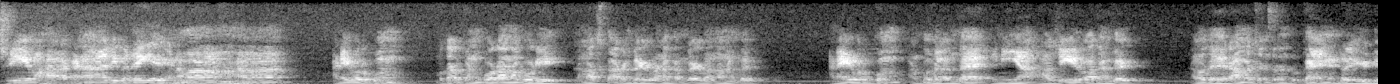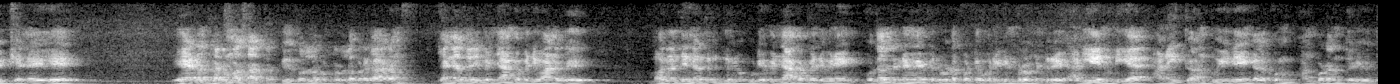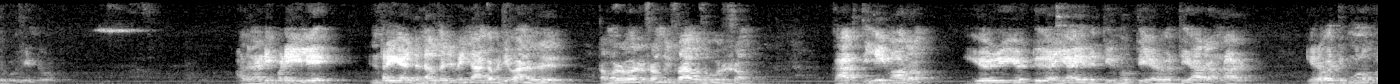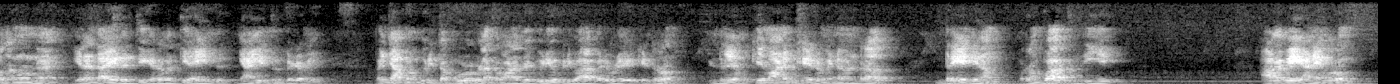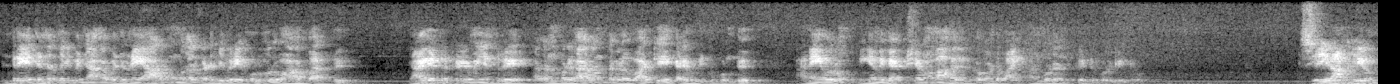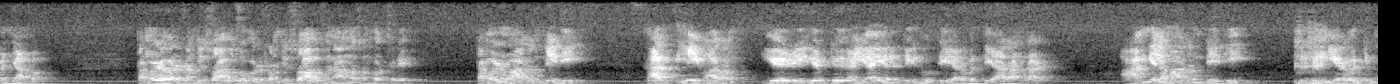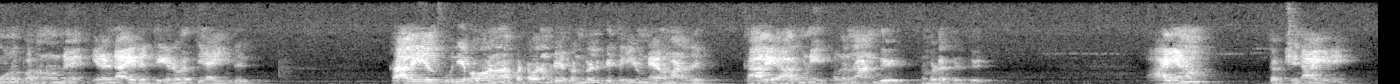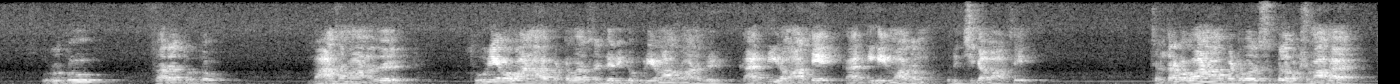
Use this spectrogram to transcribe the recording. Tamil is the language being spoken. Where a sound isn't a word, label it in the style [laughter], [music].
ஸ்ரீ மகாகணாதிபதையே நம அனைவருக்கும் முதற்கண் கோடான கோடி நமஸ்காரங்கள் வணக்கங்கள் வந்தனங்கள். அனைவருக்கும் அன்பு கலந்த இனிய ஆசீர்வாதங்கள். நமது ராமச்சந்திரன் துர்காயன் என்ற யூடியூப் சேனலிலே வேத தர்ம சாஸ்திரத்தில் சொல்லப்பட்டுள்ள பிரகாரம் தினசரி பஞ்சாங்க பதிவானது. மறு தினத்திற்கு இருக்கக்கூடிய பஞ்சாங்க பதிவினை முதல் தினமே பெருவிடப்பட்டு வருகின்றோம் என்று அடியனுடைய அனைத்து அன்பு இதயங்களுக்கும் அன்புடன் தெரிவித்துக் கொள்கின்றோம். அதன் அடிப்படையிலே இன்றைய தினசரி விஞ்ஞாங்க பதிவானது தமிழ் வருஷம் விசாவச வருஷம். கார்த்திகை மாதம் ஏழு எட்டு ஐயாயிரத்தி நூற்றி இருபத்தி ஆறாம் நாள். இருபத்தி மூணு பதினொன்று இரண்டாயிரத்தி இருபத்தி ஐந்து ஞாயிற்றுக்கிழமை. பஞ்சாங்கம் குறித்த முழு விளக்கமானது வீடியோ பிரிவாக பதிவிட இருக்கின்றோம். இன்றைய முக்கியமான விசேஷம் என்னவென்றால் இன்றைய தினம் ரம்பா திருதியை. ஆகவே அனைவரும் இன்றைய தினத்தில் பஞ்சாங்க பதிவினை ஆரம்பம் முதல் கடைசி வரை முழுவதுமாக பார்த்து ஞாயிற்றுக்கிழமை என்று அதன் பிரகாரம் தங்கள் வாழ்க்கையை கடைபிடித்துக் கொண்டு அனைவரும் மிக மிக க்ஷமமாக இருக்க வேண்டுமாய் அன்புடன் கேட்டுக்கொள்கின்றோம். ஸ்ரீராம் ஜீவன் பஞ்சாங்கம் தமிழ வருஷம் விஸ்வாவசு வருஷம் விஸ்வாவசு நாம சம்பத்சரே. தமிழ் மாதம் தேதி கார்த்திகை மாதம் ஏழு எட்டு ஐயாயிரத்தி நூற்றி இருபத்தி ஆறாம் நாள். ஆங்கில மாதம் தேதி [clears throat] இருபத்தி மூணு பதினொன்று இரண்டாயிரத்தி இருபத்தி ஐந்து. காலையில் சூரிய பகவானாகப்பட்டவர் நம்முடைய கண்களுக்கு தெரியும் நேரமானது. காலை ஆறு மணி பதினான்கு நிமிடத்திற்கு. ஆயனம் தட்சிணாயினி. ருது சரத் ருது மாசமானது. சூரிய பகவானாகப்பட்டவர் சஞ்சரிக்கக்கூடிய மாதமானது கார்த்திகை மாசே கார்த்திகை மாதம் ருச்சிக மாசே. சந்திர பகவானாகப்பட்டவர் சுக்லபக்ஷமாக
